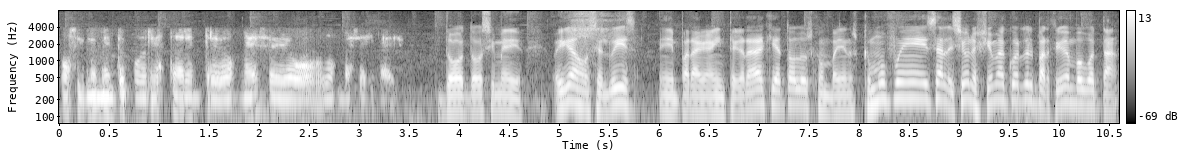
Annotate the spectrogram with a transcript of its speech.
posiblemente podría estar entre dos meses o dos meses y medio. Dos, dos y medio. Oiga, José Luis, eh, para integrar aquí a todos los compañeros, ¿cómo fue esa lesión? Yo me acuerdo del partido en Bogotá,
